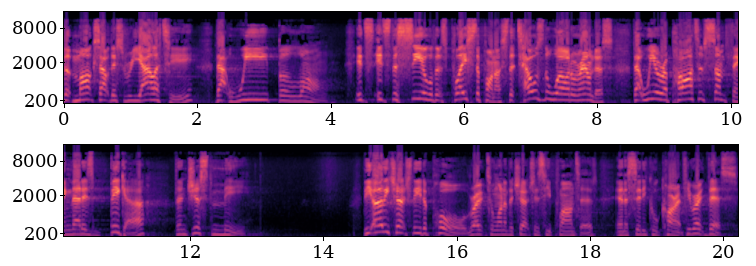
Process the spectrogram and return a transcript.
that marks out this reality that we belong. It's, it's the seal that's placed upon us that tells the world around us that we are a part of something that is bigger than just me. The early church leader Paul wrote to one of the churches he planted in a city called Corinth. He wrote this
